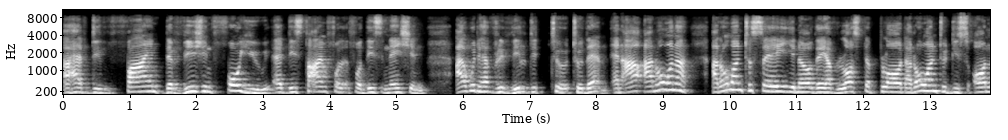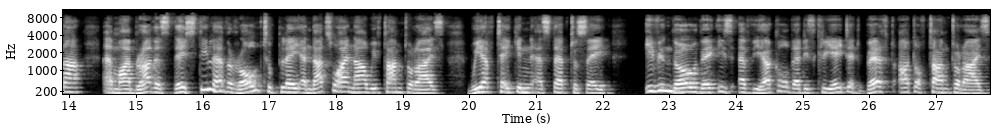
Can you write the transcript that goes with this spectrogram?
I have defined the vision for you at this time for for this nation, I would have revealed it to to them. And I, I don't wanna I don't want to say you know they have lost the plot. I don't want to dishonor uh, my brothers. They still have a role to play, and that's why now with time to rise, we have taken a step to say. Even though there is a vehicle that is created, birthed out of time to rise,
